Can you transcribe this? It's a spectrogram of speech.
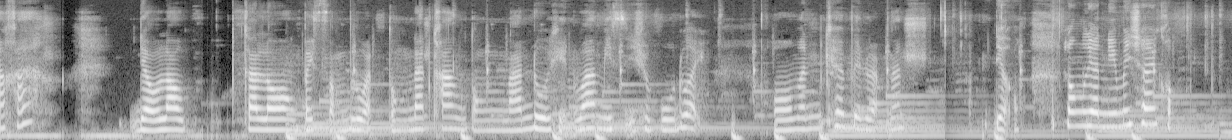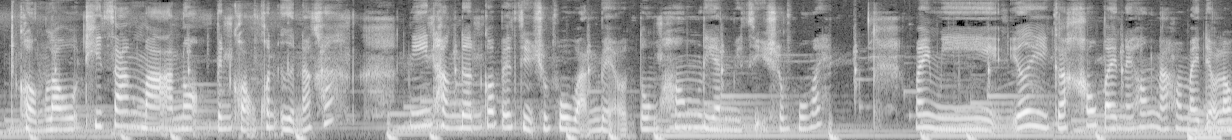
นะคะ เดี๋ยวเราก็ลองไปสำรวจตรงด้านข้างตรงนั้นดูเห็นว่ามีสีชมพูด้วยอ๋อมันแค่เป็นแบบนั้น เดี๋ยว โรงเรียนนี้ไม่ใช่ของ ของเราที่สร้างมาเนาะเป็นของคนอื่นนะคะ นี่ทางเดินก็เป็นสีชมพูหวานแหววตรงห้องเรียนมีสีชมพูไหมไม่มีเอ้ยก็เข้าไปในห้องน้ำทำไมเดี๋ยวเรา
